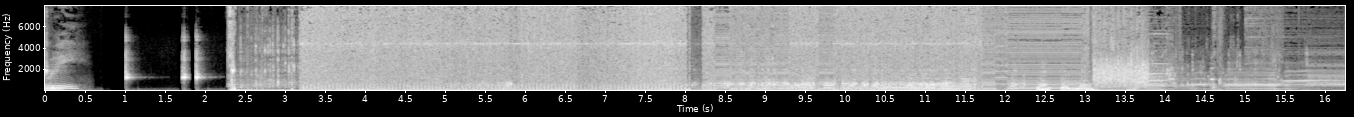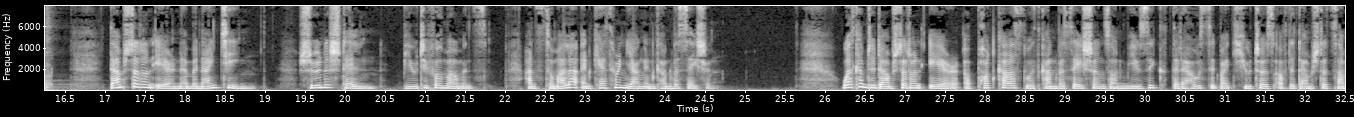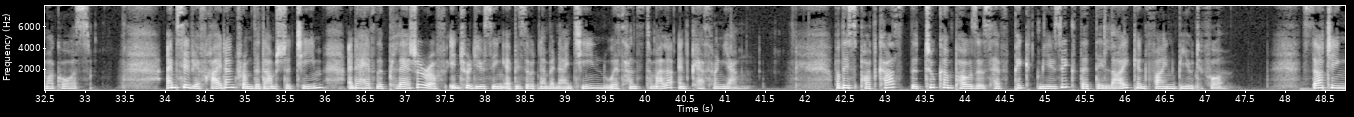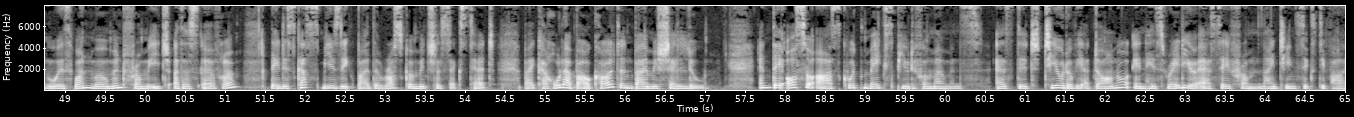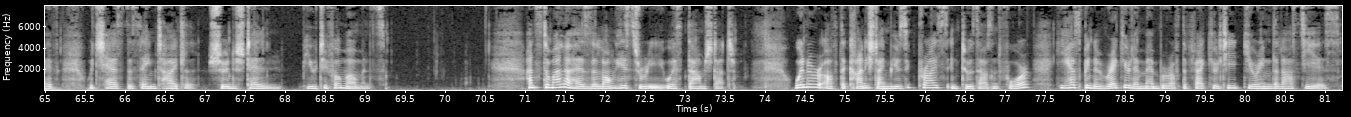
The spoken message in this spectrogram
three. Darmstadt on Air number 19. Schöne Stellen, Beautiful Moments. Hans Tomalla and Catherine Young in conversation. Welcome to Darmstadt on Air, a podcast with conversations on music that are hosted by tutors of the Darmstadt Summer Course. I'm Silvia Freidank from the Darmstadt team, and I have the pleasure of introducing episode number 19 with Hans Thomalla and Katherine Young. For this podcast, the two composers have picked music that they like and find beautiful. Starting with one moment from each other's oeuvre, they discuss music by the Roscoe Mitchell Sextet, by Carola Bauckholt, and by Michelle Lou. And they also ask what makes beautiful moments, as did Theodor W. Adorno in his radio essay from 1965, which has the same title, Schöne Stellen, Beautiful Moments. Hans Thomalla has a long history with Darmstadt. Winner of the Kranichstein Music Prize in 2004, he has been a regular member of the faculty during the last years.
